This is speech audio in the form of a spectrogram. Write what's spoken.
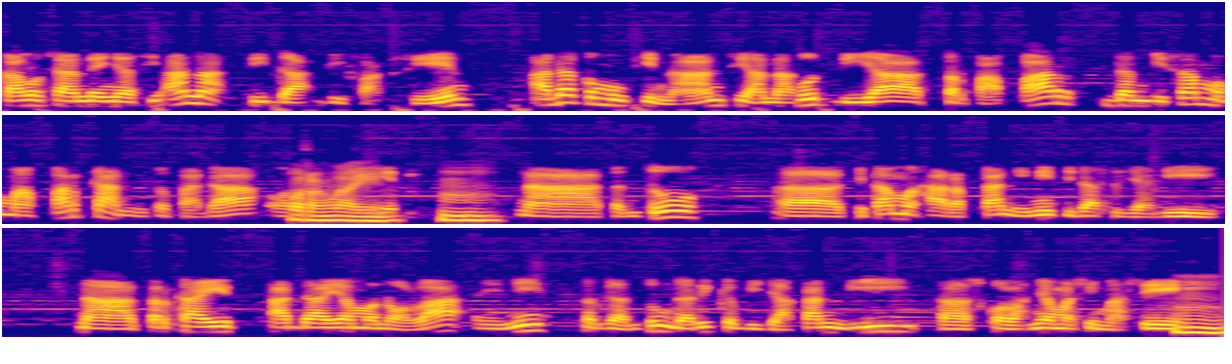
kalau seandainya si anak tidak divaksin, ada kemungkinan si anak pun dia terpapar dan bisa memaparkan kepada orang, orang lain. Hmm. Nah, tentu uh, kita mengharapkan ini tidak terjadi. Nah, terkait ada yang menolak, ini tergantung dari kebijakan di uh, sekolahnya masing-masing. Hmm.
